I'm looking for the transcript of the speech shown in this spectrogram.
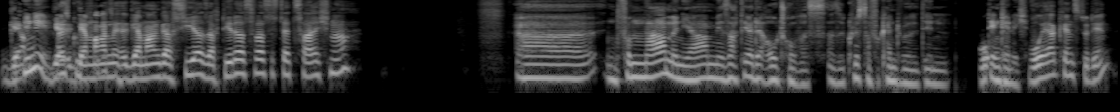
Ger nee, nee, German, German Garcia, sagt dir das was, ist der Zeichner? Äh, vom Namen, ja, mir sagt eher der Autor was. Also Christopher Cantwell, den, Wo, den kenne ich. Woher kennst du den?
